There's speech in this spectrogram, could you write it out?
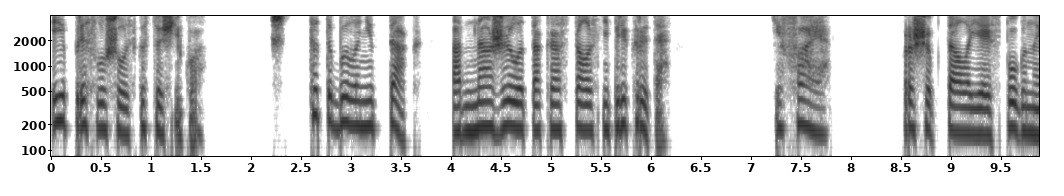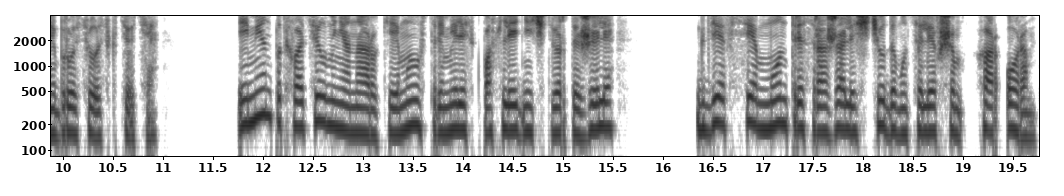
и прислушалась к источнику. Что-то было не так. Одна жила так и осталась неперекрыта. «Кефая», — прошептала я испуганно и бросилась к тете. Имен подхватил меня на руки, и мы устремились к последней четвертой жиле, где все монтри сражались с чудом уцелевшим Хар-Ором.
